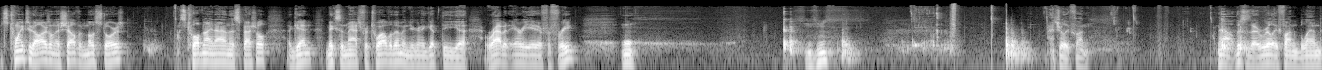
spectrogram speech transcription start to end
It's $22 on the shelf in most stores. It's $12.99 on the special. Again, mix and match for 12 of them, and you're going to get the uh, Rabbit Aerator for free. Mm. Mm-hmm. Really fun. Now, this is a really fun blend.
